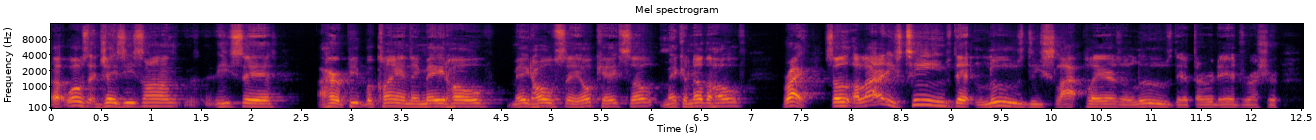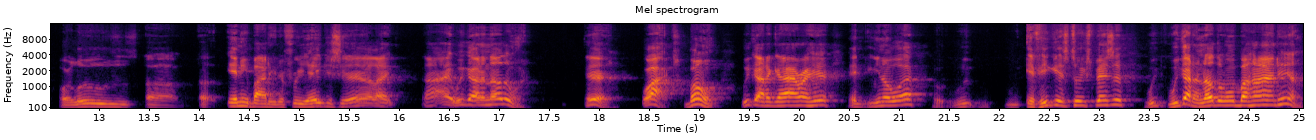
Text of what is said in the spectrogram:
uh, what was that Jay Z song? He said, "I heard people claim they made whole, made whole say, okay, so make another whole." Right. So a lot of these teams that lose these slot players or lose their third edge rusher or lose uh, uh, anybody to free agency, they're like, all right, we got another one. Yeah, watch, boom. We got a guy right here. And you know what? We, if he gets too expensive, we, we got another one behind him.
